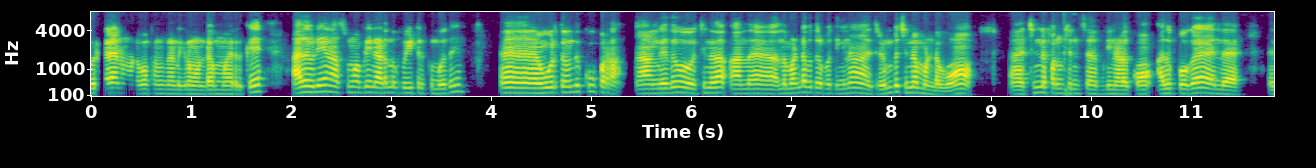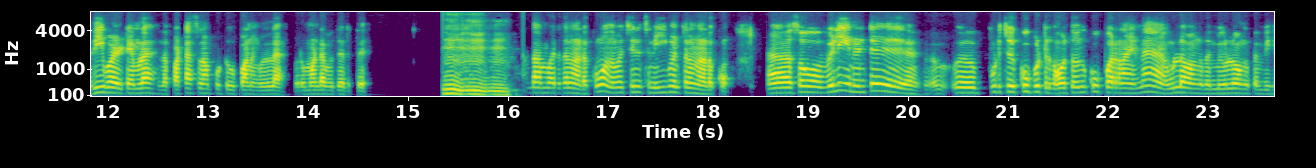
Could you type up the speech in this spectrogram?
ஒரு கல்யாண மண்டபம் ஃபங்க்ஷன் நடக்கிற மண்டபம் மாதிரி இருக்கு. அது வழியா நான் சும்மா அப்படியே நடந்து போயிட்டு இருக்கும்போது ஆஹ் ஒருத்தன் வந்து கூப்பிடுறான். அங்க ஏதோ சின்னதா அந்த அந்த மண்டபத்துல பாத்தீங்கன்னா ரொம்ப சின்ன மண்டபம். சின்ன ஃபங்க்ஷன்ஸ் அப்படி நடக்கும். அது போக இந்த தீபாவளி டைம்ல இந்த பட்டாசு எல்லாம் போட்டு வைப்பானுங்கல்ல ஒரு மண்டபத்தை எடுத்து. அந்த மாதிரி தான் நடக்கும். அந்த மாதிரி சின்ன சின்ன ஈவெண்ட்ஸ் எல்லாம் நடக்கும். ஸோ வெளியே நின்னுட்டு பிடிச்சி கூப்பிட்டு இருக்கோம் ஒருத்தன் வந்து கூப்பிடுறான் என்ன? உள்ள வாங்க தம்பி உள்ள வாங்க தம்பி.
